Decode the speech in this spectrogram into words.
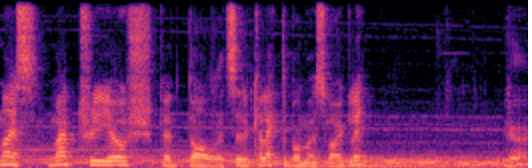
Nice. Matryoshka doll. It's a collectible, most likely. yeah.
